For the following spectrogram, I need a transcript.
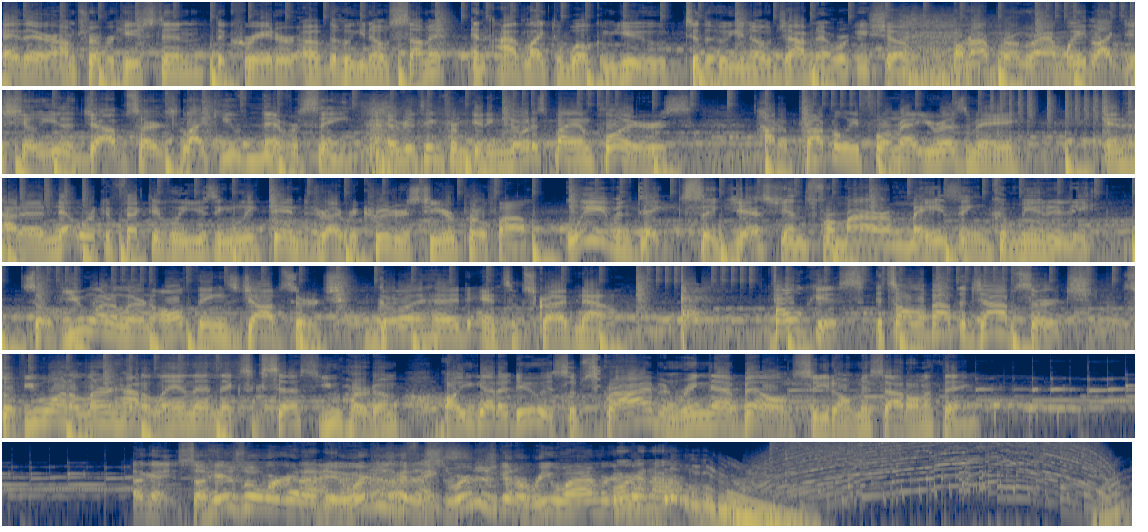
Hey there, I'm Trevor Houston, the creator of the Who You Know Summit, and I'd like to welcome you to the Who You Know Job Networking Show. On our program, we'd like to show you the job search like you've never seen. Everything from getting noticed by employers, how to properly format your resume, and how to network effectively using LinkedIn to drive recruiters to your profile. We even take suggestions from our amazing community. So if you want to learn all things job search, go ahead and subscribe now. Focus. It's all about the job search. So if you want to learn how to land that next success, you heard them. All you got to do is subscribe and ring that bell so you don't miss out on a thing. Okay, so here's what we're gonna do. We're just gonna we're just gonna rewind. We're We're gonna, go. gonna.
